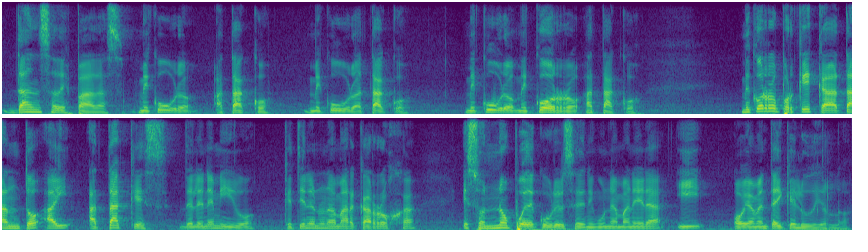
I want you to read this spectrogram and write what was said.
danza de espadas. Me cubro, ataco, me cubro, ataco, me cubro, me corro, ataco. Me corro porque cada tanto hay ataques del enemigo que tienen una marca roja. Eso no puede cubrirse de ninguna manera y obviamente hay que eludirlo.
